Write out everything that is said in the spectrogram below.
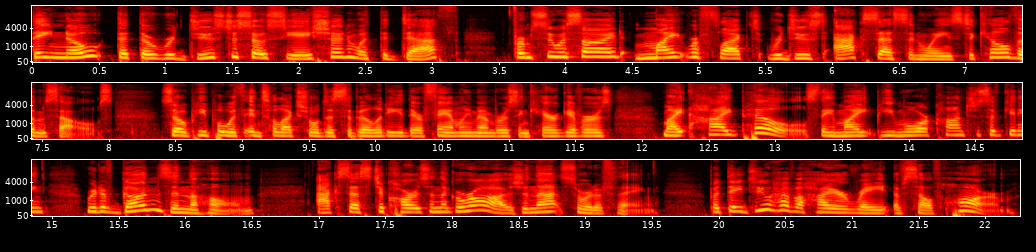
They note that the reduced association with the death from suicide might reflect reduced access and ways to kill themselves. So, people with intellectual disability, their family members and caregivers might hide pills. They might be more conscious of getting rid of guns in the home, access to cars in the garage, and that sort of thing. But they do have a higher rate of self harm.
